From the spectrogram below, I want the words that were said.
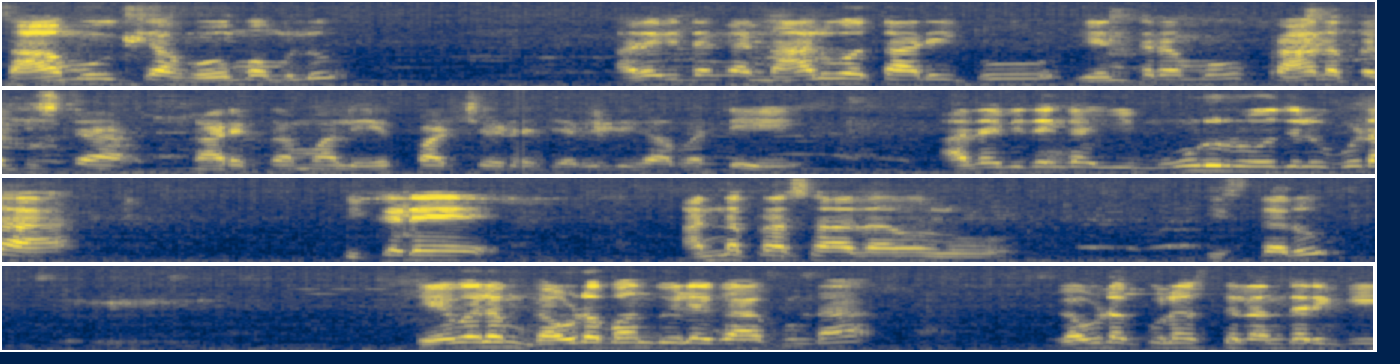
సామూహిక హోమములు అదేవిధంగా నాలుగో తారీఖు యంత్రము ప్రాణ ప్రతిష్ట కార్యక్రమాలు ఏర్పాటు చేయడం జరిగింది కాబట్టి అదేవిధంగా ఈ మూడు రోజులు కూడా ఇక్కడే అన్నప్రసాదములు ఇస్తారు. కేవలం గౌడ బంధువులే కాకుండా గౌడ కులస్తులందరికీ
